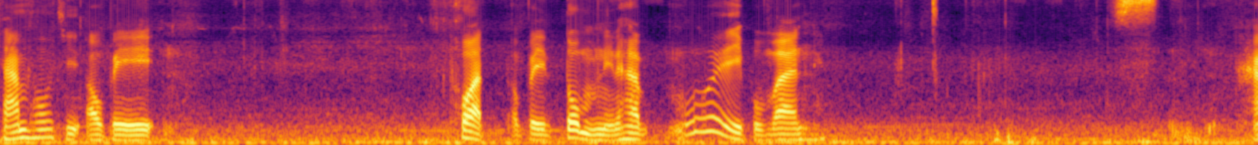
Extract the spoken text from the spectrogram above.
สามเขาสิเอาไป ทอดเอาไปต้มนี่นะครับโอ้ยผมว่าหา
